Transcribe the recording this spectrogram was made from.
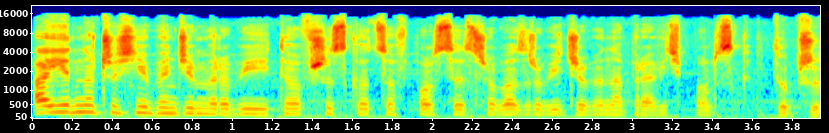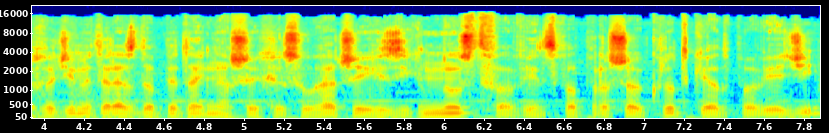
a jednocześnie będziemy robili to wszystko, co w Polsce trzeba zrobić, żeby naprawić Polskę. To przechodzimy teraz do pytań naszych słuchaczy. Jest ich mnóstwo, więc poproszę o krótkie odpowiedzi.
